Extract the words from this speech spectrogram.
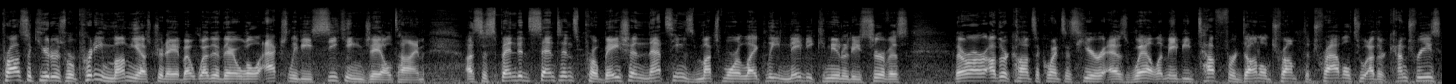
Prosecutors were pretty mum yesterday about whether there will actually be seeking jail time. A suspended sentence, probation, that seems much more likely, maybe community service. There are other consequences here as well. It may be tough for Donald Trump to travel to other countries,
